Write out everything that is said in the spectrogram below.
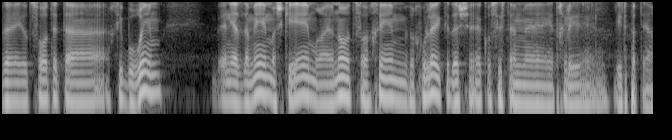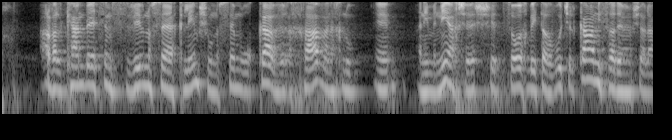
ויוצרות את החיבורים בין יזמים, משקיעים, רעיונות, צרכים וכולי, כדי שאקו-סיסטם אה, יתחיל להתפתח. אבל כאן בעצם סביב נושא האקלים, שהוא נושא מורכב ורחב, אנחנו, אה, אני מניח שיש צורך בהתערבות של כמה משרדי ממשלה.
